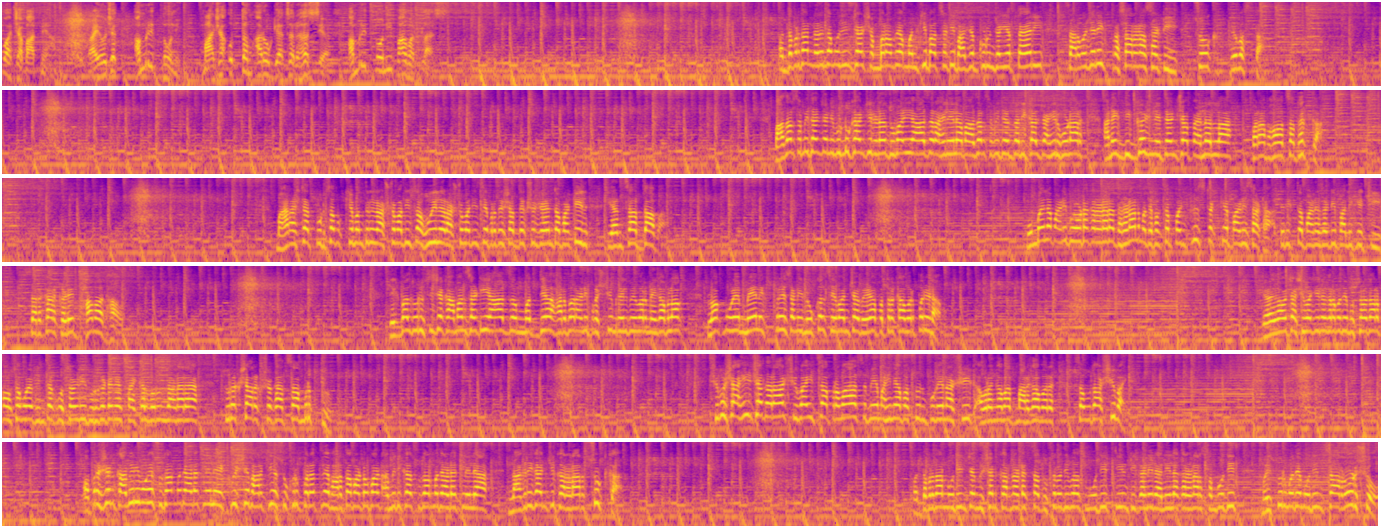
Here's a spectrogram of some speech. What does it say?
महत्त्वाच्या बातम्या. प्रायोजक अमृत नोनी माझ्या उत्तम आरोग्याचं रहस्य अमृत नोनी पॉवर प्लस पंतप्रधान नरेंद्र मोदींच्या शंभराव्या मन की बातसाठी भाजपकडून जय्यत तयारी सार्वजनिक प्रसारणासाठी चोख व्यवस्था. बाजार समित्यांच्या निवडणुकांची रणधुमाळी आज राहिलेल्या बाजार समित्यांचा निकाल जाहीर होणार. अनेक दिग्गज नेत्यांच्या पॅनलला पराभवाचा धक्का. महाराष्ट्रात पुढचा मुख्यमंत्री राष्ट्रवादीचा होईल. राष्ट्रवादीचे प्रदेशाध्यक्ष जयंत पाटील यांचा दावा. मुंबईला पाणी पुरवठा करणाऱ्या धरणांमध्ये फक्त पंचवीस टक्के पाणीसाठा अतिरिक्त पाण्यासाठी पालिकेची सरकारकडे धावाधाव. देखभाल दुरुस्तीच्या कामांसाठी आज मध्य हार्बर आणि पश्चिम रेल्वेवर मेगा ब्लॉक. ब्लॉकमुळे मेल एक्सप्रेस आणि लोकल सेवांच्या वेळापत्रकावर परिणाम. जळगावच्या शिवाजीनगरमध्ये मुसळधार पावसामुळे भिंत कोसळली. दुर्घटनेत सायकलवरून जाणाऱ्या सुरक्षा रक्षकाचा मृत्यू. शिवशाहीच्या दरात शिवाईचा प्रवास मे महिन्यापासून पुणे नाशिक औरंगाबाद मार्गावर चौदा शिवाई. ऑपरेशन कावेरीमुळे सुदानमध्ये अडकलेले एकवीसशे भारतीय सुखरूप परतले. भारतापाठोपाठ अमेरिका सुदानमध्ये अडकलेल्या नागरिकांची करणार सुटका. पंतप्रधान मोदींच्या मिशन कर्नाटकचा दुसरा दिवस. मोदी तीन ठिकाणी रॅलीला करणार संबोधित. म्हैसूरमध्ये मोदींचा रोड शो.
